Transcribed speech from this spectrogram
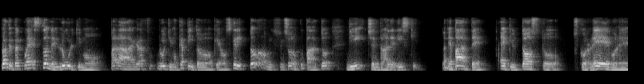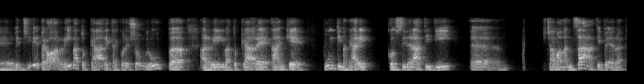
proprio per questo nell'ultimo paragrafo, l'ultimo capitolo che ho scritto, mi sono occupato di centrale rischi. La mia parte è piuttosto scorrevole, leggibile, però arriva a toccare i calculation group, arriva a toccare anche punti magari considerati di, eh, diciamo, avanzati per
